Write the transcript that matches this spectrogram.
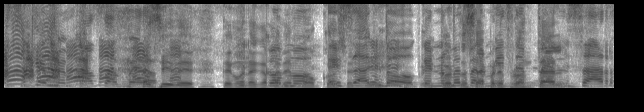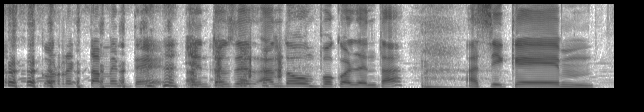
sé qué me pasa, pero Así de, tengo una capa de mocos exacto, en que mi no me permite prefrontal. pensar correctamente y entonces ando un poco lenta, así que mm,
